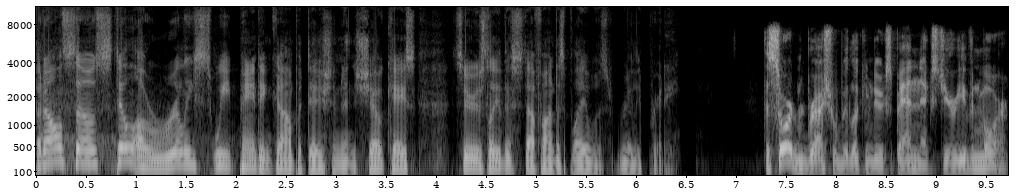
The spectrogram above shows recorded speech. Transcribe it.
But also, still a really sweet painting competition and showcase. Seriously, the stuff on display was really pretty. The Sword and Brush will be looking to expand next year even more.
